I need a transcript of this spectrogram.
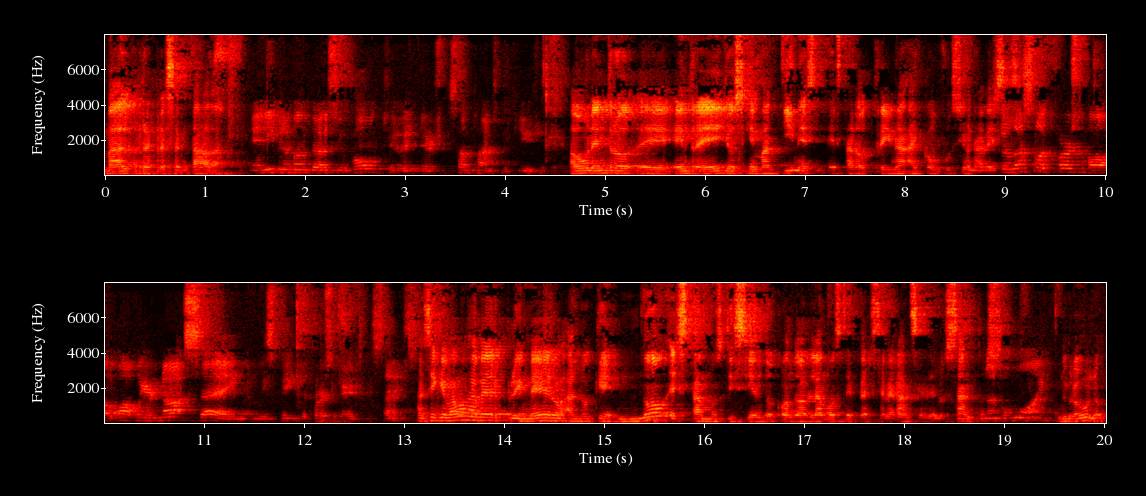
mal representada. And even among those who hold to it, there's sometimes confusion. Aún entro- eh, entre ellos que mantienen esta doctrina hay confusión a So veces. let's look first of all at what we are not saying when we speak of the perseverance of the saints. Así que vamos a ver primero a lo que no estamos diciendo cuando hablamos de perseverancia de los santos. Número uno,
